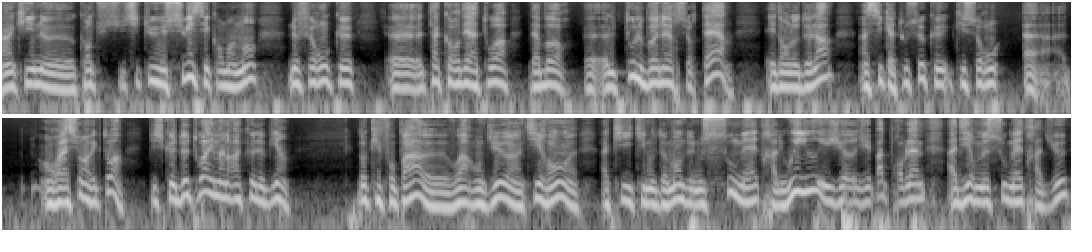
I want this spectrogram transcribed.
Hein, qui ne, quand tu, si tu suis ces commandements, ne feront que euh, t'accorder à toi d'abord euh, tout le bonheur sur terre et dans l'au-delà, ainsi qu'à tous ceux qui seront euh, en relation avec toi, puisque de toi émanera que le bien. Donc il ne faut pas voir en Dieu un tyran à qui, qui nous demande de nous soumettre à lui. Oui, oui, je n'ai pas de problème à dire me soumettre à Dieu,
